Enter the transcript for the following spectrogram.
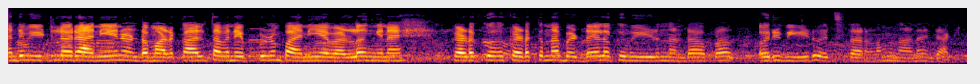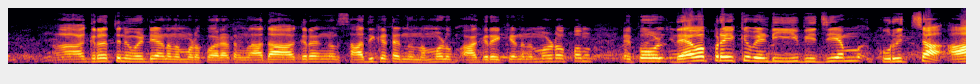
എന്റെ വീട്ടിലൊരു അനിയനുണ്ട്. മഴക്കാലത്ത് അവൻ എപ്പോഴും പനിയാണ് വെള്ളം ഇങ്ങനെ കിടക്കുന്ന കിടക്കുന്ന ബെഡേലൊക്കെ വീഴുന്നുണ്ട്. അപ്പം ഒരു വീട് വെച്ച് തരണം എന്നാണ് എന്റെ ആഗ്രഹം. ആഗ്രഹത്തിന് വേണ്ടിയാണ് നമ്മുടെ പോരാട്ടങ്ങൾ. അത് ആഗ്രഹങ്ങൾ സാധിക്കട്ടെ എന്ന് നമ്മളും ആഗ്രഹിക്കണം നമ്മോടൊപ്പം ഇപ്പോൾ ദേവപ്രിയയ്ക്ക് വേണ്ടി ഈ വിജയം കുറിച്ച ആ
